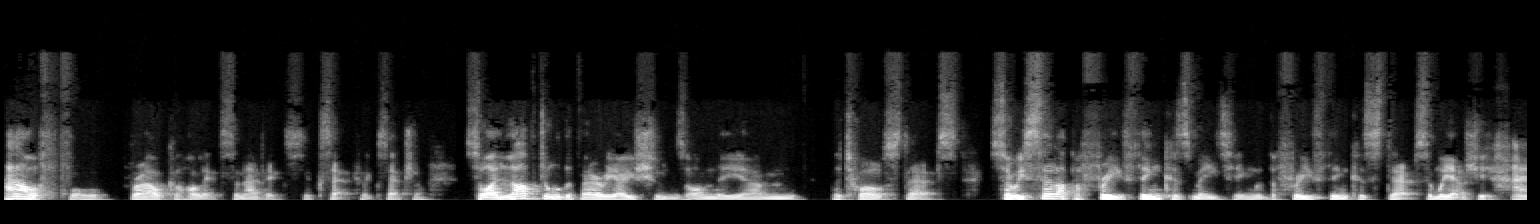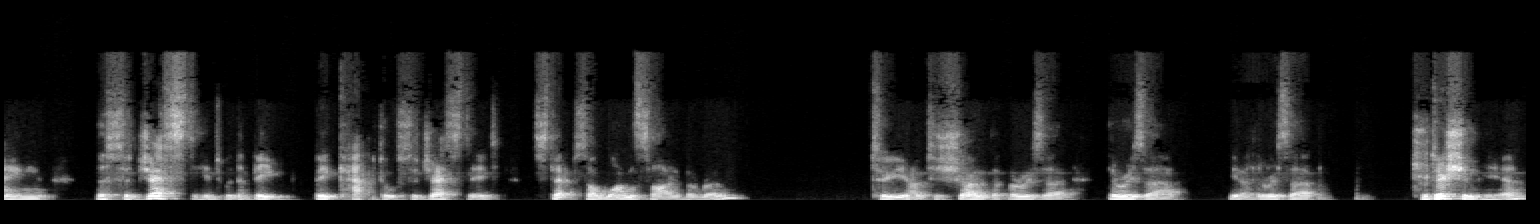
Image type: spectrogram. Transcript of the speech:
powerful for alcoholics and addicts, etc., etc. So I loved all the variations on the um, the 12 steps. So we set up a free thinkers meeting with the free thinkers steps, and we actually hang the suggested with a big, big capital suggested steps on one side of the room to you know to show that there is a there is a you know there is a tradition here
